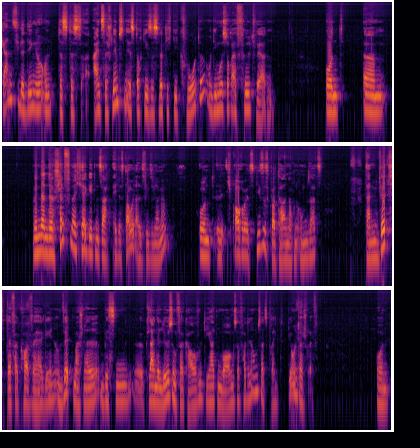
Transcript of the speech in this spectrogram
ganz viele Dinge und das, das eins der schlimmsten ist doch dieses wirklich die Quote und die muss doch erfüllt werden. Und ähm, wenn dann der Chef vielleicht hergeht und sagt, ey, das dauert alles viel zu lange und äh, ich brauche aber jetzt dieses Quartal noch einen Umsatz, dann wird der Verkäufer hergehen und wird mal schnell ein bisschen äh, kleine Lösung verkaufen, die halt morgen sofort den Umsatz bringt, die Unterschrift. Und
